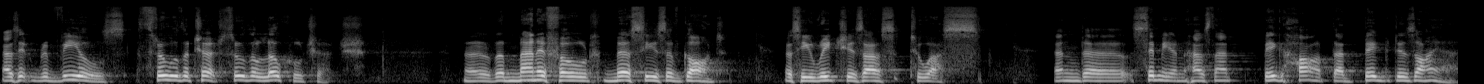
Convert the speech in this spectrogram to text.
as it reveals through the church, through the local church, uh, the manifold mercies of God as he reaches us to us. And uh, Simeon has that big heart, that big desire,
